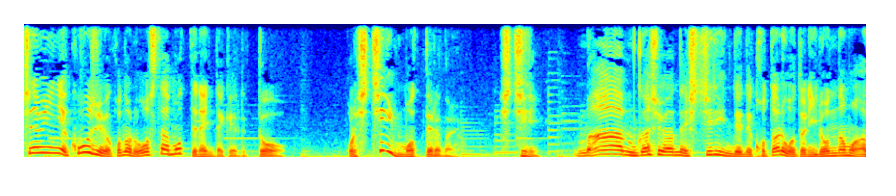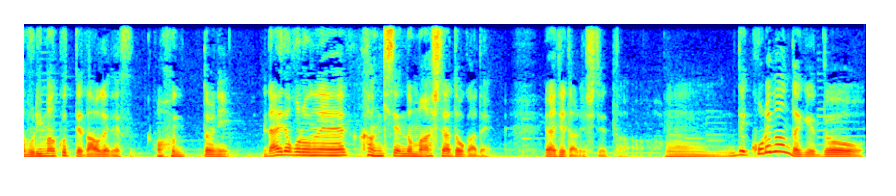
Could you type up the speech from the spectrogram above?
ちなみにね、コージはこのロースター持ってないんだけれど、俺七輪持ってるのよ。七輪。まあ、昔はね、七輪でね、断るごとにいろんなもん炙りまくってたわけです。本当に。台所のね、換気扇の真下とかで焼いてたりしてた。うん。で、これなんだけど、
